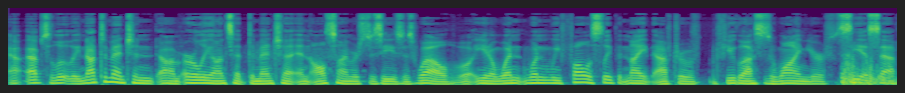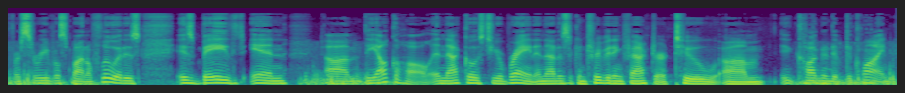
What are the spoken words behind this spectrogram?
Absolutely. Not to mention um, early onset dementia and Alzheimer's disease as well. You know, when, when we fall asleep at night after a few glasses of wine, your CSF or cerebral spinal fluid is is bathed in um, the alcohol, and that goes to your brain, and that is a contributing factor to um, cognitive decline.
